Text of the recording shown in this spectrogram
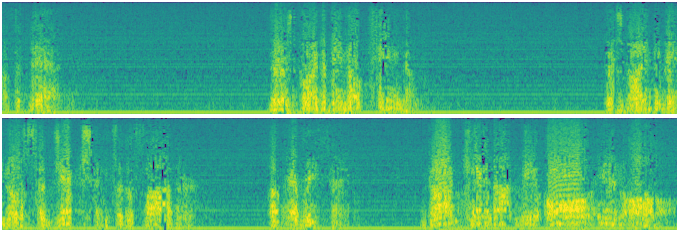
of the dead. There's going to be no kingdom. There's going to be no subjection to the Father of everything. God cannot be all in all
